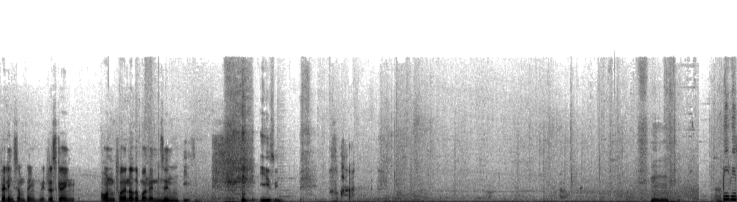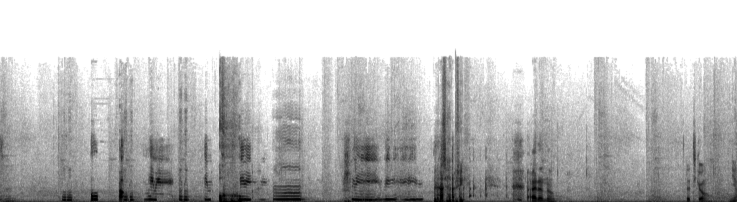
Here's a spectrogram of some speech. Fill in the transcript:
failing something, we're just going on for another one and it's in. Mm. Easy. Easy. hmm. Oh, what is happening? I don't know. Let's go. Yeah,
